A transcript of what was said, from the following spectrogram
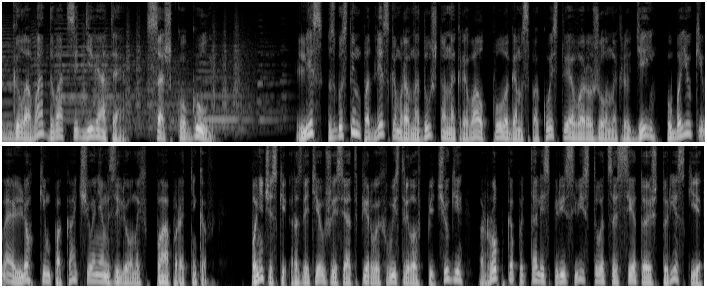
Глава 29. Сашко Гулы. Лес с густым подлеском равнодушно накрывал пологом спокойствия вооруженных людей, убаюкивая легким покачиванием зеленых папоротников. Панически разлетевшиеся от первых выстрелов печуги робко пытались пересвистываться, сетуя, что резкие,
